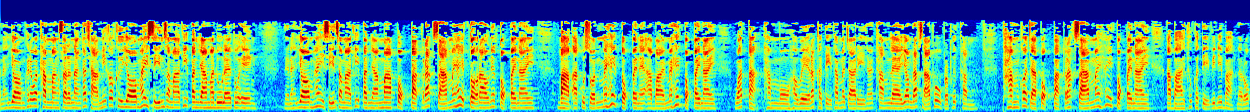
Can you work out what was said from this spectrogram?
นะยอมเขาเรียกว่าทำมังสารนังขฉามิก็คือยอมให้ศีลสมาธิปัญญามาดูแลตัวเองเนี่ยนะยอมให้ศีลสมาธิปัญญามาปกปักรักษาไม่ให้ตกเราเนี่ยตกไปในบาปอากุศลไม่ให้ตกไปในอาบาย ไม่ให้ตกไปในวัตตะธรรมโมหเวรคติธรรมจารีใช่ไหมทำแลย่อมรักษาผู้ประพฤติธรรมธรรมก็จะปกปักรักษาไม่ให้ตกไปในอบายทุกติวินิบาตนรก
